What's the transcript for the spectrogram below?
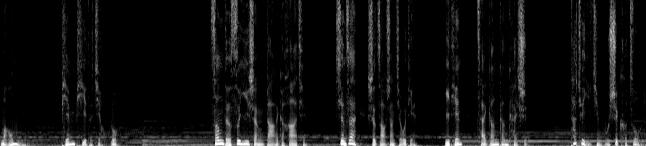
毛姆，偏僻的角落。桑德斯医生打了个哈欠，现在是早上九点，一天才刚刚开始，他却已经无事可做了。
